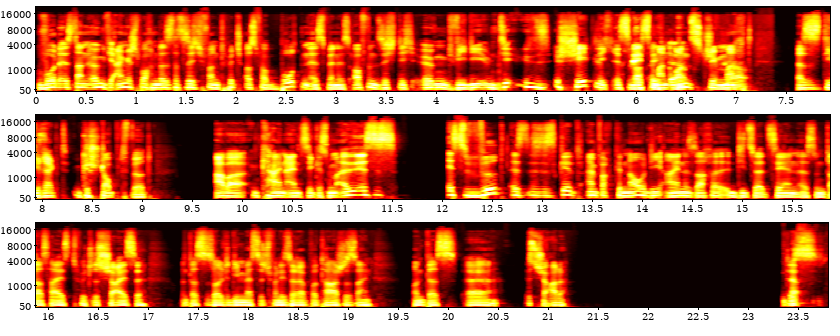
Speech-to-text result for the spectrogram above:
wurde es dann irgendwie angesprochen, dass es tatsächlich von Twitch aus verboten ist, wenn es offensichtlich irgendwie die, die schädlich ist, was man ja. on-stream macht, ja. dass es direkt gestoppt wird. Aber kein einziges Mal. Also es ist, es wird, es, es gibt einfach genau die eine Sache, die zu erzählen ist, und das heißt, Twitch ist scheiße. Und das sollte die Message von dieser Reportage sein. Und das äh, ist schade. Das,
